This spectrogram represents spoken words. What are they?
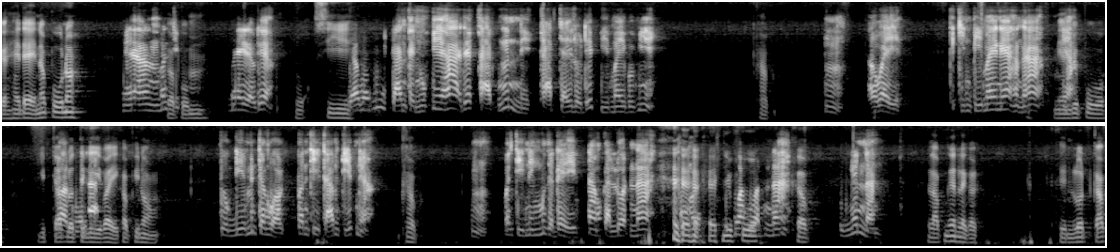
ก็ให้ได้เนาะปูเนาะแม่นมันครับจิผมไม่แล้วเด้อหกสี่แล้วว่ามีการสนุกนี่ห้าได้ขาดเงินนี่ขาดใจเราได้ปีใหม่บ่มีครับ อืมเอาไว้จะกินปีใหม่เนี่ยหั่นนะเมียนเนี่ยอยู่ปูหยิบจับลอตเตอรี่ไว้ครับพี่น้องโชคดีมันจังออกวันที่30เนี่ย ครับ อืมวันที่หนึ่งมันก็ได้นำกันรถนะอยู่ว่าปูรถนะครับเป็นเงินนั่นรับเงินแล้วก็ขึ้นรถกลับ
